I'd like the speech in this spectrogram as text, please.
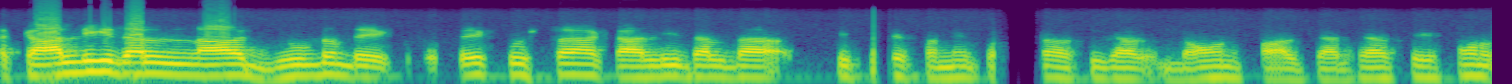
ਅਕਾਲੀ ਦਲ ਨਾਲ ਜੁੜਨ ਦੇ ਉੱਤੇ ਕੁਛ ਤਾਂ ਅਕਾਲੀ ਦਲ ਦਾ ਪਿਛਲੇ ਸਮੇਂ ਤੋਂ ਸੀਗਾ ਡਾਊਨਫਾਲ ਚੱਲ ਰਿਹਾ ਸੀ। ਹੁਣ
